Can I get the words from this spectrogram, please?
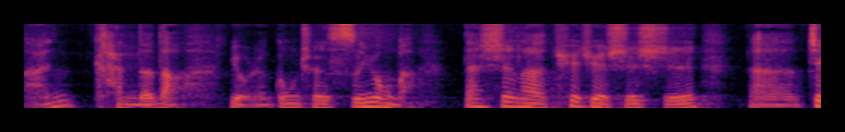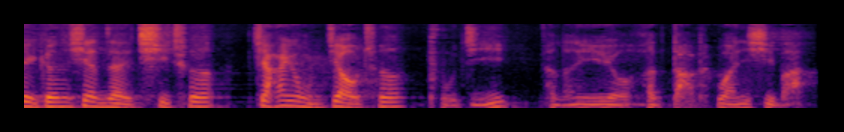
难看得到有人公车私用了。但是呢，确确实实，呃，这跟现在汽车家用轿车普及可能也有很大的关系吧。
